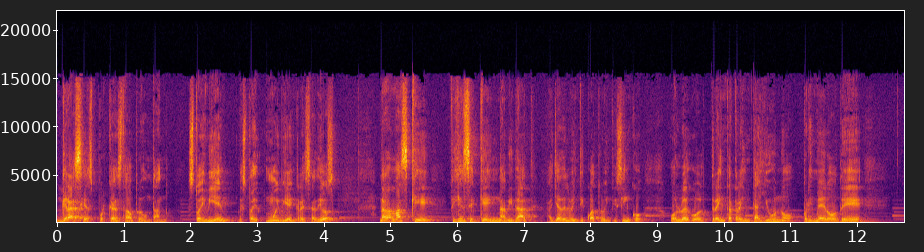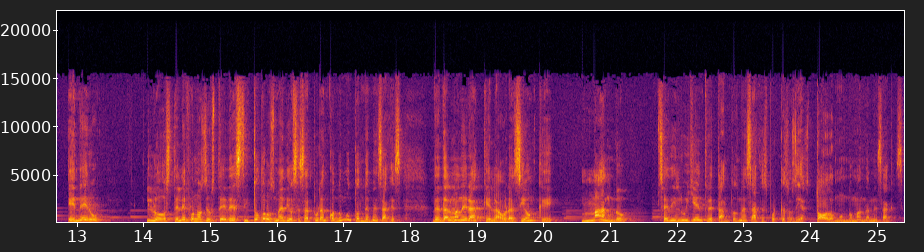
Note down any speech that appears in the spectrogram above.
Gracias porque han estado preguntando. Estoy bien, estoy muy bien, gracias a Dios. Nada más que, fíjense que en Navidad, allá del 24, 25, o luego el 30, 31, primero de enero, los teléfonos de ustedes y todos los medios se saturan con un montón de mensajes, de tal manera que la oración que mando se diluye entre tantos mensajes, porque esos días todo el mundo manda mensajes.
